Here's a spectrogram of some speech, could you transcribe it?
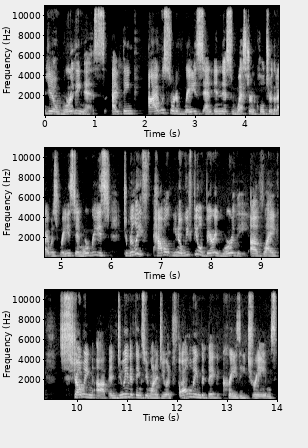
you know, worthiness. I think I was sort of raised, and in this Western culture that I was raised in, we're raised to really have a, you know, we feel very worthy of like showing up and doing the things we want to do and following the big crazy dreams.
